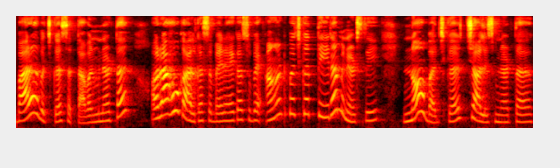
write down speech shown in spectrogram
बारह बजकर सत्तावन मिनट तक और राहु काल का समय रहेगा सुबह आठ बजकर तेरह मिनट से नौ बजकर चालीस मिनट तक।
